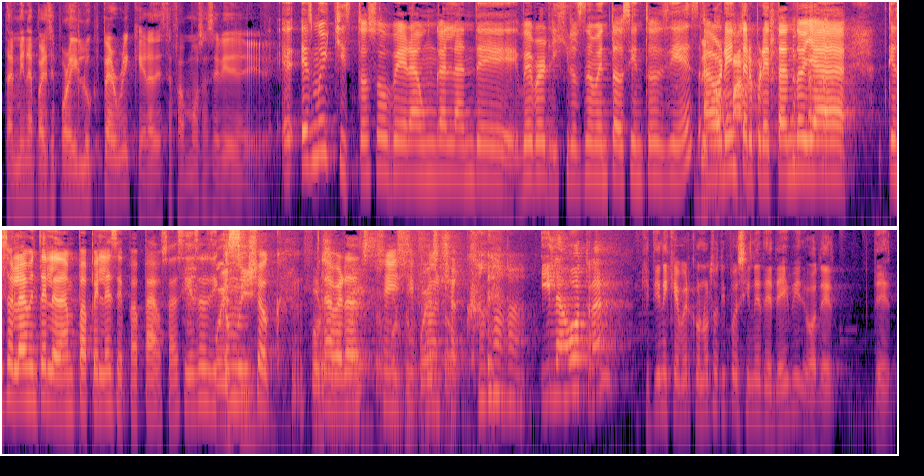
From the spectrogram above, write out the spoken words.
También aparece por ahí Luke Perry, que era de esta famosa serie de... E- Es muy chistoso ver a un galán de Beverly Hills 90210 De ahora papá. interpretando ya que solamente le dan papeles de papá. O sea, sí es así Pues como un shock, por la verdad. Sí, por sí, fue un shock. Y la otra, que tiene que ver con otro tipo de cine de David, o de, de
